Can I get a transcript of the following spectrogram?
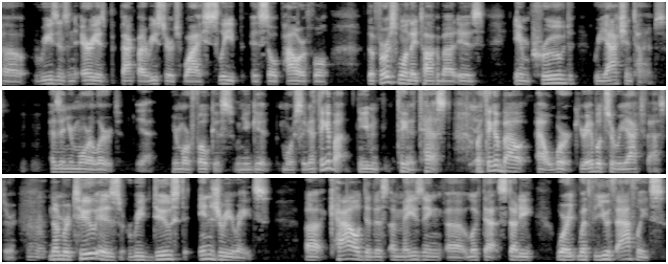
uh, reasons and areas backed by research why sleep is so powerful. The first one they talk about is improved reaction times, as in you're more alert. Yeah. You're more focused when you get more sleep. And think about even taking a test or think about at work. You're able to react faster. Mhm. Number two is reduced injury rates. Uh, Cal did this amazing uh, looked at study where with youth athletes,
